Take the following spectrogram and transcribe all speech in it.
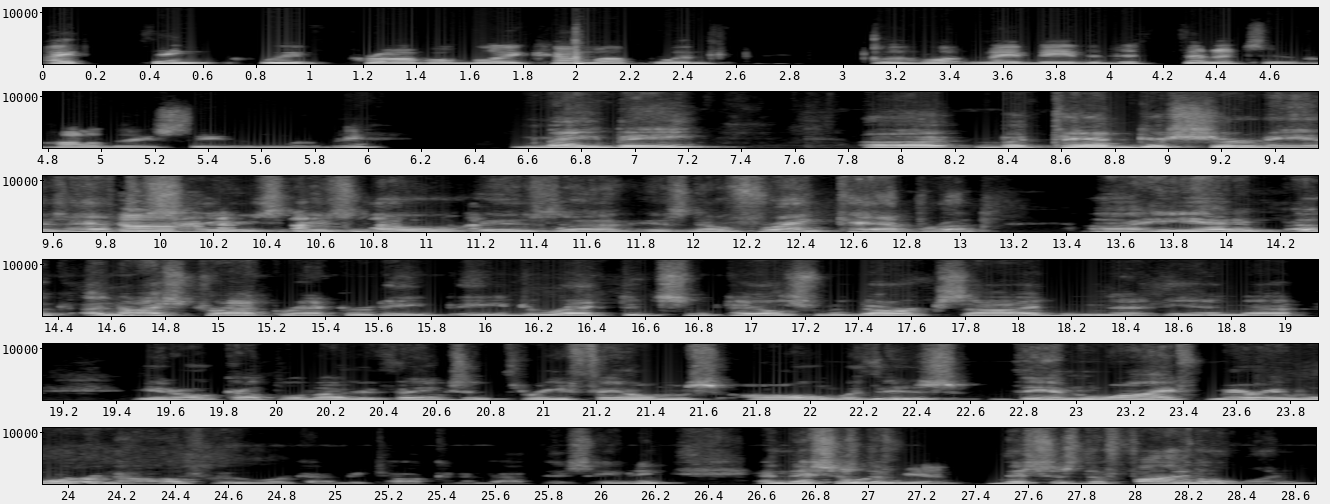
I think we've probably come up with with what may be the definitive holiday season movie. Maybe, uh, but Ted Gershuny, as I have to Uh. say, is, is no is uh, is no Frank Capra. Uh, he had a, a, a nice track record. He he directed some Tales from the Dark Side and and uh, you know a couple of other things and three films, all with Mhm. his then wife Mary Woronov, who we're going to be talking about this evening. And this is Oh, the yeah. this is the final one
